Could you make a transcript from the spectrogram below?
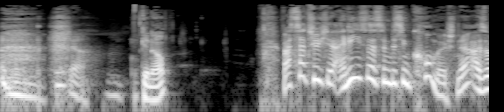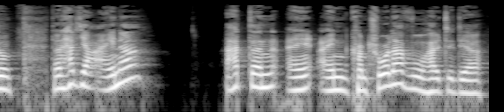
ja. Genau. Was natürlich, eigentlich ist das ein bisschen komisch, ne? Also, dann hat ja einer, hat dann ein, ein Controller, wo halt der,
